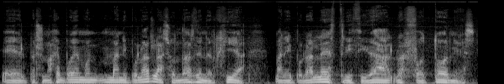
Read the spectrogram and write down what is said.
eh, el personaje puede manipular las ondas de energía, manipular la electricidad, los fotones,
